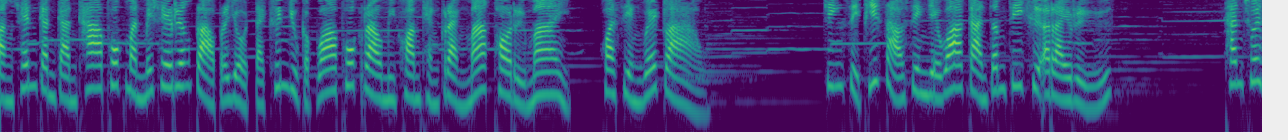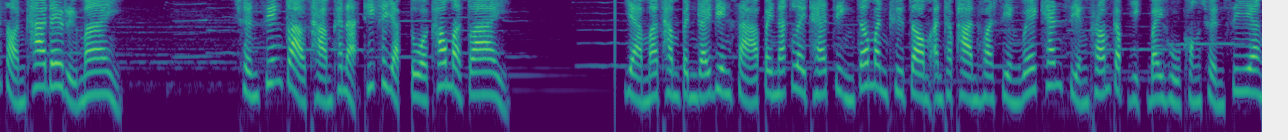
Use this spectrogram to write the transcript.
ลังเช่นกันการฆ่าพวกมันไม่ใช่เรื่องเปล่าประโยชน์แต่ขึ้นอยู่กับว่าพวกเรามีความแข็งแกร่งมากพอหรือไม่ ฮวาเสียงเว่กล่าว จริงสิพี่สาวเซียงเยว่าการจ้ำจี้คืออะไรหรือ ท่านช่วยสอนข้าได้หรือไม่ เฉินเซียงกล่าวถามขณะที่ขยับตัวเข้ามาใกล้ อย่ามาทำเป็นไร้เดียงสาไปนักเลยแท้จริงเจ้ามันคือจอมอันธพาลฮวาเสียงเว่แค้นเสียงพร้อมกับหยิกใบหูของเฉินเซียง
